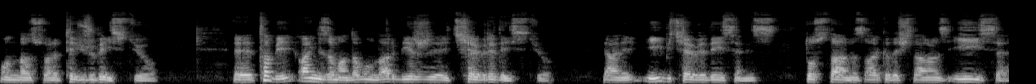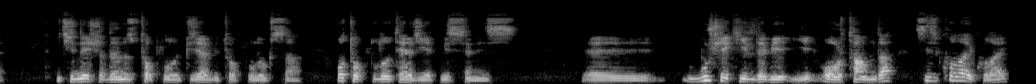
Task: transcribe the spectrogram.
Ondan sonra tecrübe istiyor. E, tabii aynı zamanda bunlar bir e, çevre de istiyor. Yani iyi bir çevredeyseniz, dostlarınız, arkadaşlarınız iyi ise, içinde yaşadığınız topluluk güzel bir topluluksa, o topluluğu tercih etmişseniz, e, bu şekilde bir ortamda siz kolay kolay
